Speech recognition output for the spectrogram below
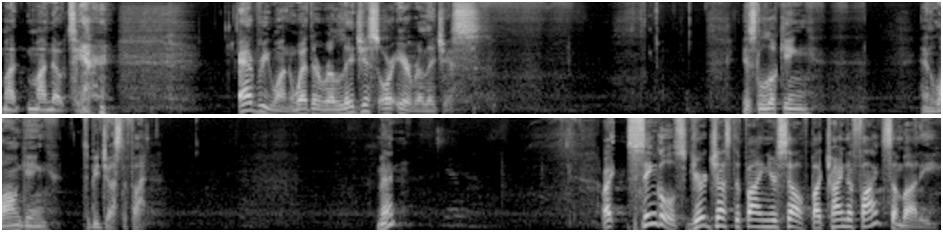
my, my notes here. Everyone, whether religious or irreligious, is looking and longing to be justified. Amen? Right? Singles, you're justifying yourself by trying to find somebody.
